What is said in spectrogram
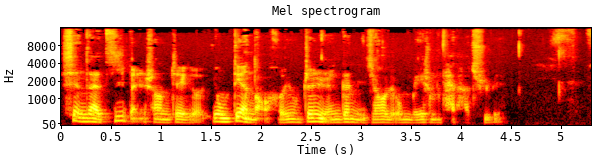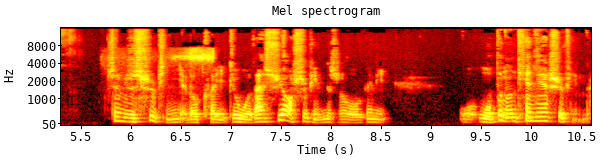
现在基本上这个用电脑和用真人跟你交流没什么太大区别。甚至视频也都可以。就我在需要视频的时候，我跟你，我我不能天天视频的，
